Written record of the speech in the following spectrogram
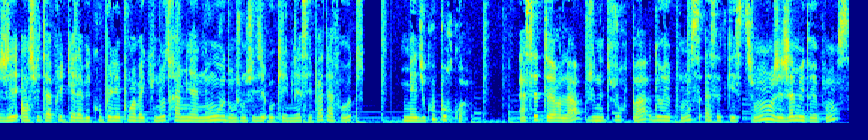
J'ai ensuite appris qu'elle avait coupé les ponts avec une autre amie à nous, donc je me suis dit, ok, Mia, c'est pas ta faute. Mais du coup, pourquoi? À cette heure-là, je n'ai toujours pas de réponse à cette question, j'ai jamais eu de réponse.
